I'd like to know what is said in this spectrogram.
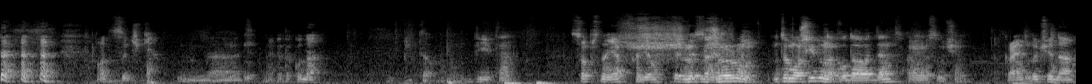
Вот сучки. Да. Это куда? Питон. Пита. Собственно, я походил. Журун. Ну, ты можешь еду наколдовать, да, в крайнем случае? В крайнем случае, да.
